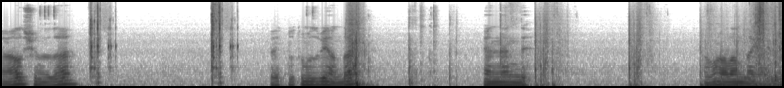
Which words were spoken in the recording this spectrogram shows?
Al şunu da. Evet lootumuz bir anda yenilendi. Ama alan da geldi.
